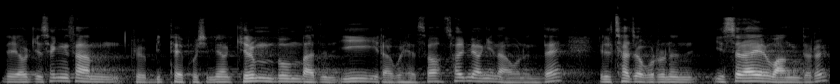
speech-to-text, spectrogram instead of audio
근데 여기 생삼 그 밑에 보시면 기름 부음 받은 이라고 해서 설명이 나오는데 1차적으로는 이스라엘 왕들을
